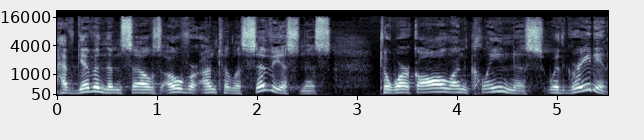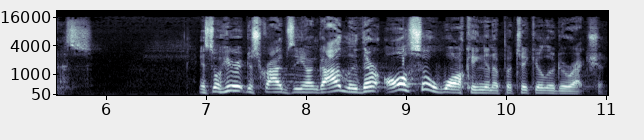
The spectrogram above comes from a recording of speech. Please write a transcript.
have given themselves over unto lasciviousness, to work all uncleanness with greediness. And so here it describes the ungodly. They're also walking in a particular direction.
